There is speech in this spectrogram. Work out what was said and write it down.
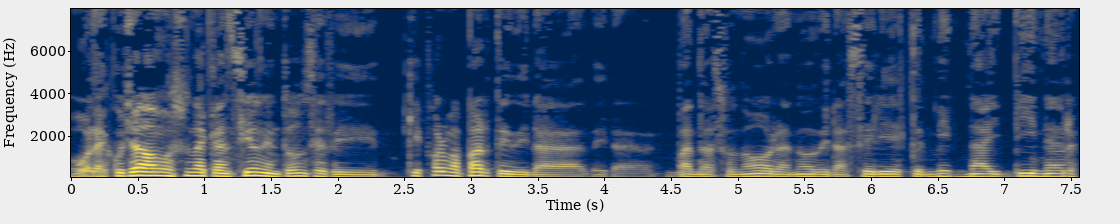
Hola, escuchábamos una canción entonces de que forma parte de la de la banda sonora, ¿no? De la serie este Midnight Dinner.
